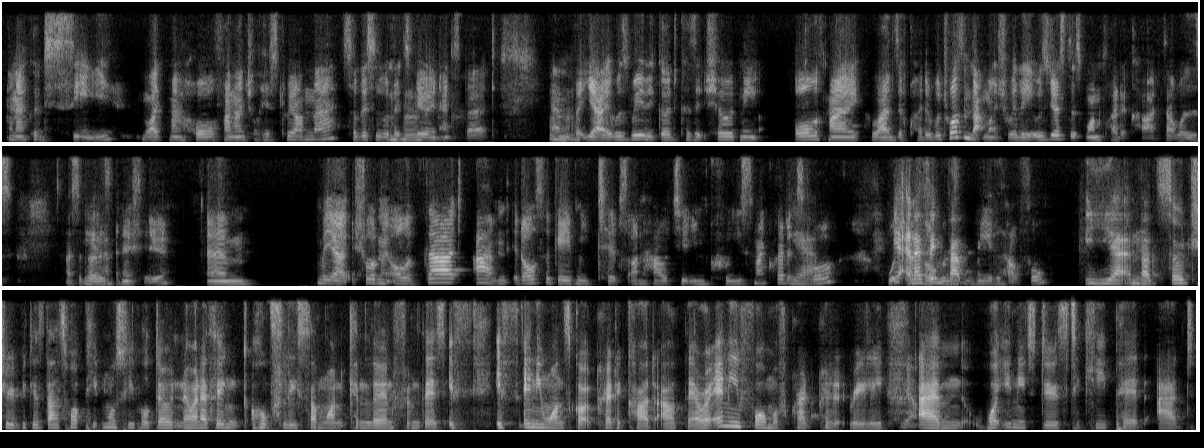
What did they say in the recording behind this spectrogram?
and I could see like my whole financial history on there. So this is with mm-hmm. Experian Expert. Um, mm-hmm. But yeah, it was really good because it showed me all of my lines of credit, which wasn't that much really. It was just this one credit card that was, I suppose, yeah. an issue. Um, but yeah, it showed me all of that, and it also gave me tips on how to increase my credit yeah. score, which yeah, and I, I think that really helpful. Yeah, and mm-hmm. that's so true because that's what pe- most people don't know. And I think hopefully someone can learn from this. If if anyone's got a credit card out there or any form of credit, credit really, yeah. um, what you need to do is to keep it at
